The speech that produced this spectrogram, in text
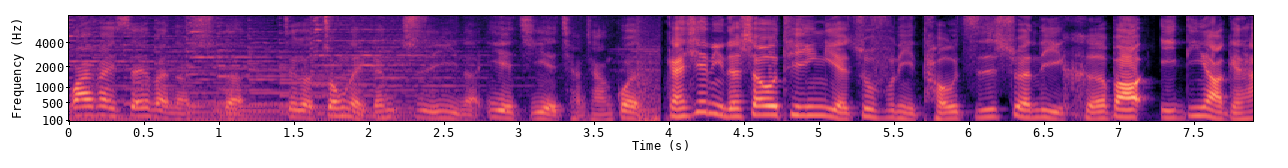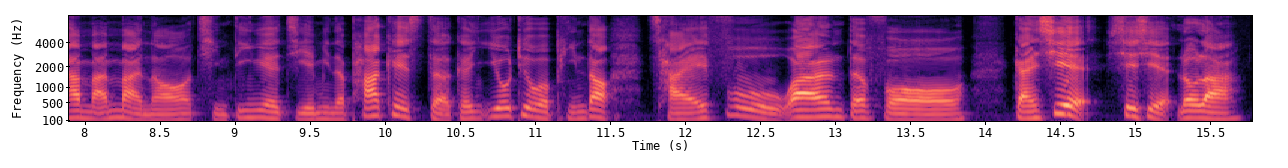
WiFi Seven 呢，使得这个中磊跟智毅呢业绩也强强棍。感谢你的收听，也祝福你投资顺利，荷包一定要给它满满哦。请订阅杰明的 Podcast 跟 YouTube 频道财富 Wonderful。感谢，谢谢 Lola。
